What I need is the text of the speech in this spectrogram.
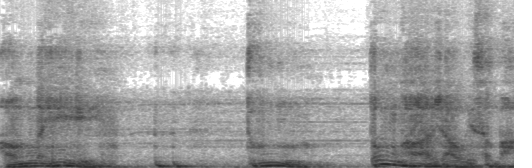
हम नहीं, तुम तुम हार जाओगे संभा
